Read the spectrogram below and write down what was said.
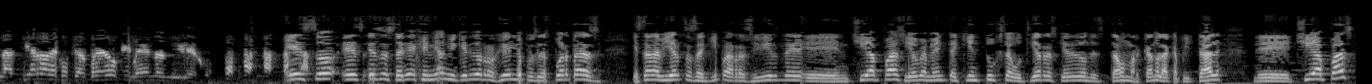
la tierra de José Alfredo Jiménez, mi viejo. Eso es, eso estaría genial, mi querido Rogelio. Pues las puertas están abiertas aquí para recibirte eh, en Chiapas y obviamente aquí en Tuxtla Gutiérrez, que es donde estamos marcando la capital de Chiapas.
